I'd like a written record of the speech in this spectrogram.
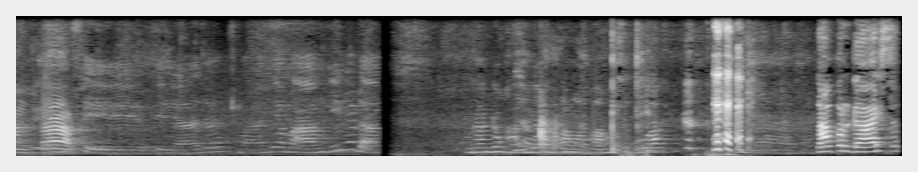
Mantap. ini aja masih sama Anggi nih udah Kurang dong kalian lama banget sih gua. Lapar guys. eh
